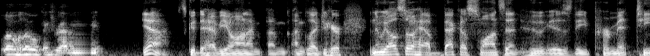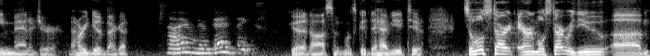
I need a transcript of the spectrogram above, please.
Hello. Hello. Thanks for having me. Yeah, it's good to have you on. I'm, I'm, I'm glad you're here. And then we also have Bekah Swanson, who is the permit team manager. How are you doing, Bekah? Hi, I'm doing good. Thanks. Good. Awesome. Well, it's good to have you too. So we'll start, Aaron. We'll start with you um,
